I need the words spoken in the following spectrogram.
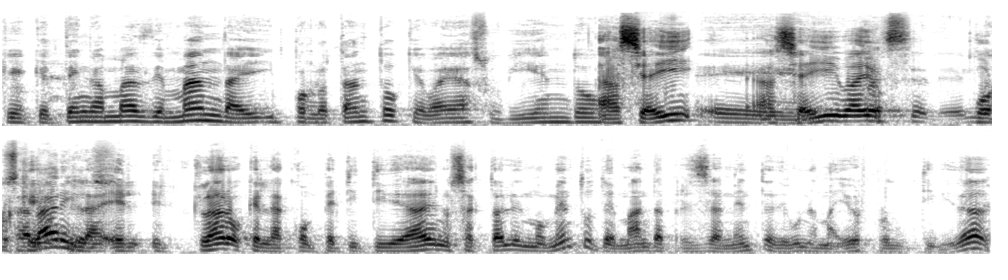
que, tenga más demanda y por lo tanto que vaya subiendo. Hacia ahí, eh, hacia ahí vaya, pues, porque claro que la competitividad en los actuales momentos demanda precisamente de una mayor productividad,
